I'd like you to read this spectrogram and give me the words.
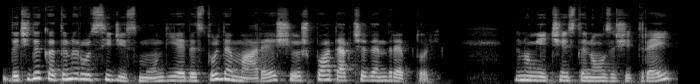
decide că tânărul Sigismund e destul de mare și își poate accede în drepturi. În 1593,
